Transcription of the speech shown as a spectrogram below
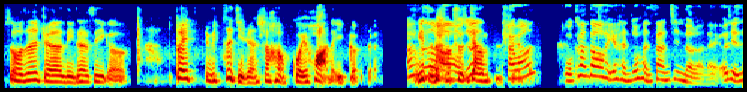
所以我真的觉得你真的是一个对于自己人生很有规划的一个人，啊、一直都是这样子。台湾我看到也很多很上进的人哎，而且是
